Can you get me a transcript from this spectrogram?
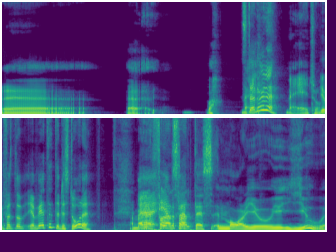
Eh, eh, va? Nej. Ställer vi det? Nej, jag tror Ja, inte. fast de, jag vet inte, det står det. Ja, men när i fan fall- släpptes Mario U?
